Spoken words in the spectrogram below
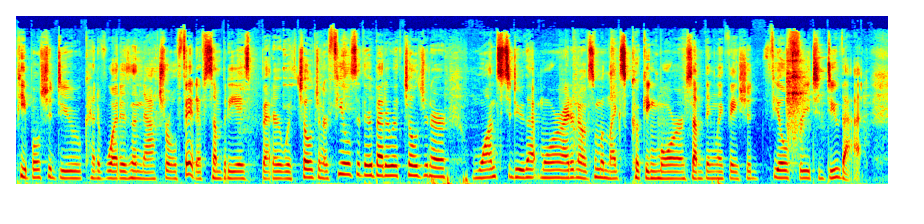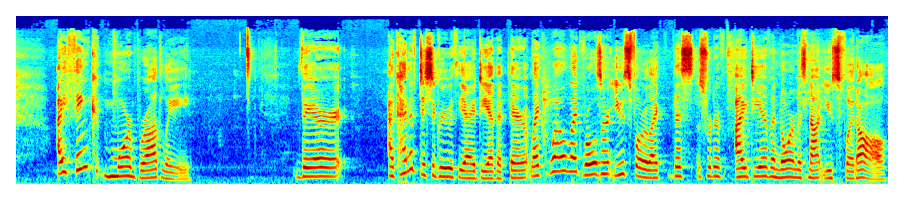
people should do kind of what is a natural fit. If somebody is better with children or feels that they're better with children or wants to do that more, I don't know if someone likes cooking more or something like they should feel free to do that. I think more broadly, there I kind of disagree with the idea that they're like, well, like roles aren't useful, or like this sort of idea of a norm is not useful at all.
